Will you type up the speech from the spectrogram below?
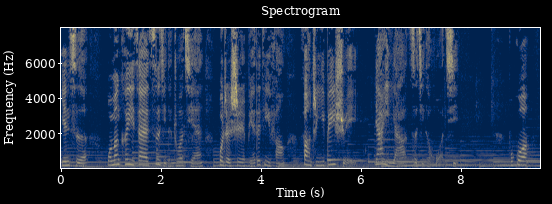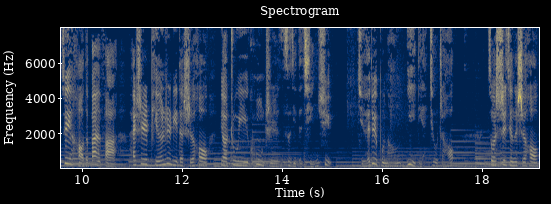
因此，我们可以在自己的桌前或者是别的地方放置一杯水，压一压自己的火气。不过，最好的办法还是平日里的时候要注意控制自己的情绪，绝对不能一点就着。做事情的时候，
